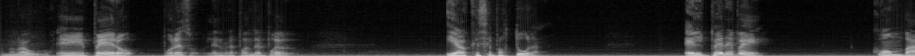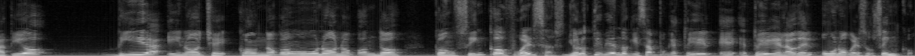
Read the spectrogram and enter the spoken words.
No la hubo. Eh, pero, por eso, le corresponde al pueblo. Y a los que se postulan. El PNP combatió día y noche, con no con uno, no con dos, con cinco fuerzas. Yo lo estoy viendo quizás porque estoy, eh, estoy en el lado del uno versus cinco.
